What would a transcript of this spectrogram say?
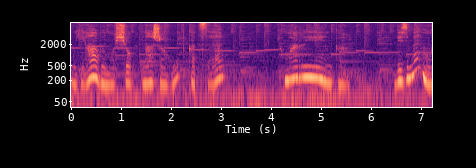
уявимо, що наша губка це хмаринка. Візьмемо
